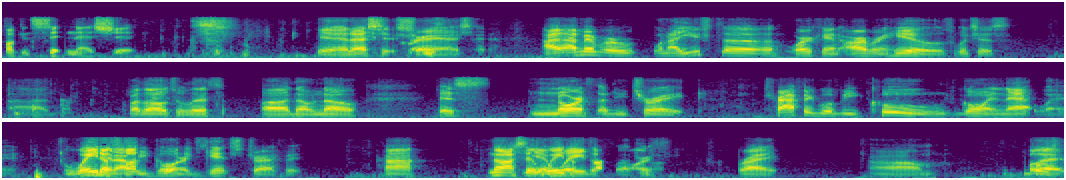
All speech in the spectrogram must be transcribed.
fucking sit in that shit. Yeah, that shit's trash. I, I remember when I used to work in Auburn Hills, which is, uh, for those who listen uh, don't know, it's north of Detroit. Traffic would be cool going that way. way to and I'll be going north. against traffic. Huh? No, I said Yeah, way, way the the fuck fuck north. Right. Um, Oh, but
